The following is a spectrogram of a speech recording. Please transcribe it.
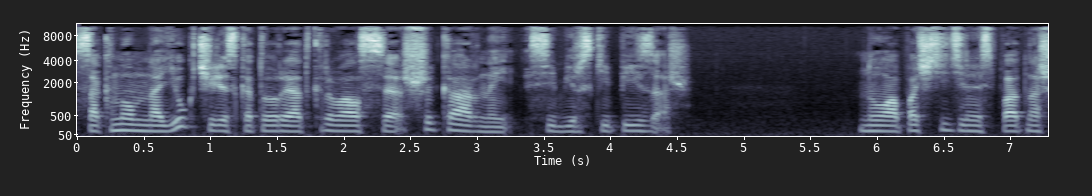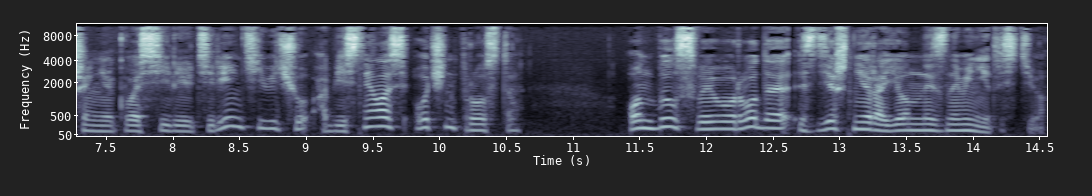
С окном на юг, через который открывался шикарный сибирский пейзаж. Ну а почтительность по отношению к Василию Терентьевичу объяснялась очень просто. Он был своего рода здешней районной знаменитостью.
